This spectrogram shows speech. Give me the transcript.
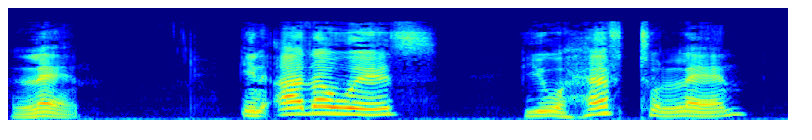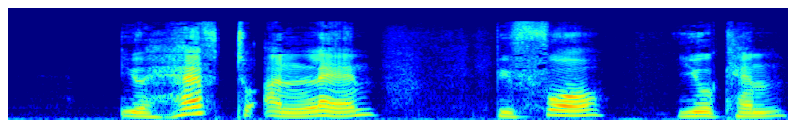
learn. In other words, you have to learn, you have to unlearn before you can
